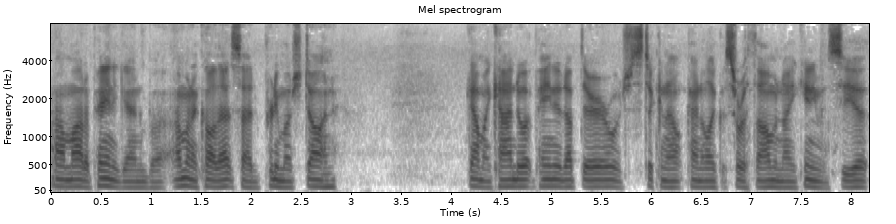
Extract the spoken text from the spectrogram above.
I'm out of paint again, but I'm gonna call that side pretty much done. Got my conduit painted up there, which is sticking out kind of like a sore thumb, and now you can't even see it.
